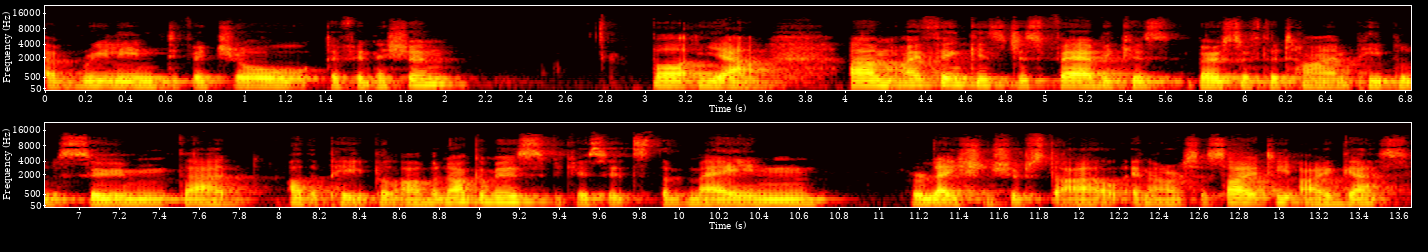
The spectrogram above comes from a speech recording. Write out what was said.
a really individual definition. But yeah, um, I think it's just fair because most of the time people assume that other people are monogamous because it's the main relationship style in our society, I guess.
